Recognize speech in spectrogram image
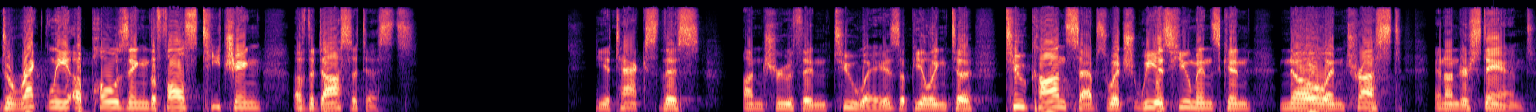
directly opposing the false teaching of the Docetists. He attacks this untruth in two ways, appealing to two concepts which we as humans can know and trust and understand.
